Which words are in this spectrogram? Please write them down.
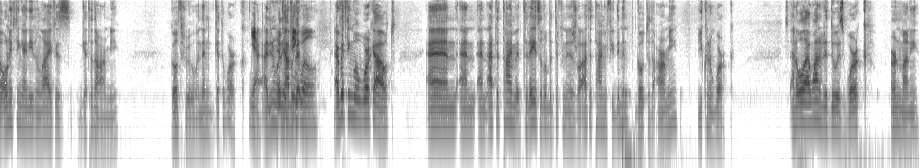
the only thing I need in life is get to the army, go through, and then get to work. Yeah, I, I didn't really have a Everything good will. everything will work out and and and at the time today it's a little bit different in israel. At the time if you didn't go to the army you couldn't work. And all i wanted to do is work earn money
